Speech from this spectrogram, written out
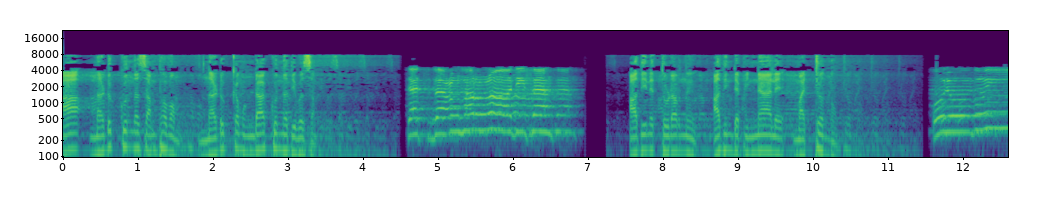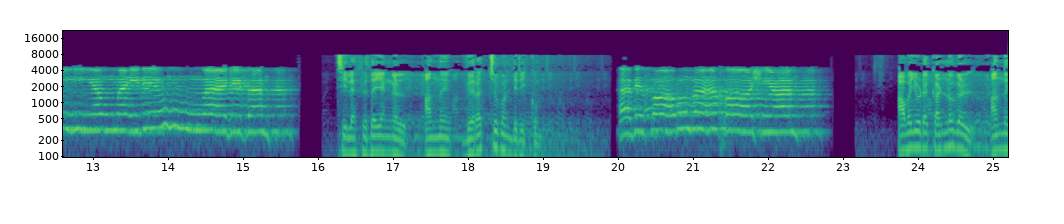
ആ നടുക്കുന്ന സംഭവം നടുക്കമുണ്ടാക്കുന്ന ദിവസം. അതിനെ തുടർന്ന് അതിന്റെ പിന്നാലെ മറ്റൊന്നും. ചില ഹൃദയങ്ങൾ അന്ന് വിറച്ചുകൊണ്ടിരിക്കും. അവയുടെ കണ്ണുകൾ അന്ന്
